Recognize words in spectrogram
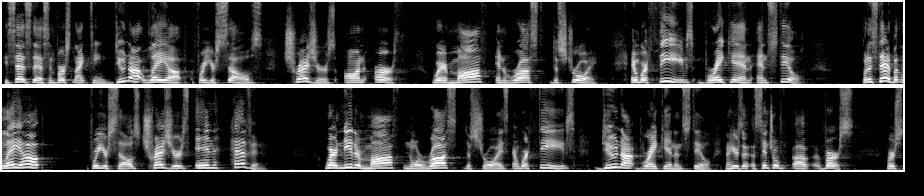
He says this in verse 19 Do not lay up for yourselves treasures on earth where moth and rust destroy and where thieves break in and steal. But instead, but lay up for yourselves treasures in heaven, where neither moth nor rust destroys, and where thieves do not break in and steal. Now, here's a, a central uh, verse, verse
